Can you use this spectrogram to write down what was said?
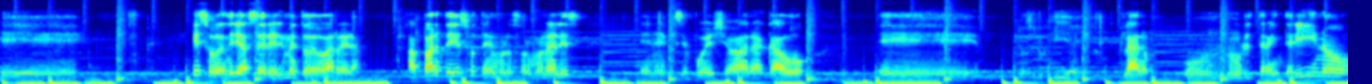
eh, eso vendría a ser el método de barrera. Aparte de eso, tenemos los hormonales, se puede llevar a cabo. Eh, la cirugía. Claro, un ultra interino,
